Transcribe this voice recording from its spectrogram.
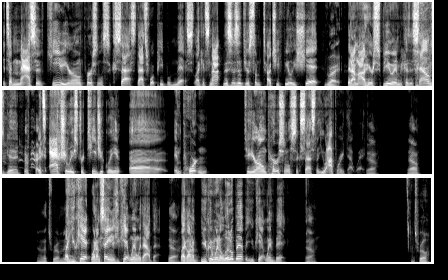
it's a massive key to your own personal success. That's what people miss. Like it's not this isn't just some touchy-feely shit Right. that I'm out here spewing because it sounds good. It's actually strategically uh, important to your own personal success that you operate that way. Yeah. Yeah. No, that's real, man. Like you can't what I'm saying is you can't win without that. yeah. Like on a you can win a little bit, but you can't win big. Yeah. That's real.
